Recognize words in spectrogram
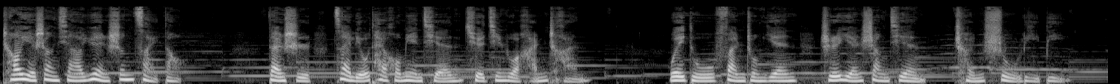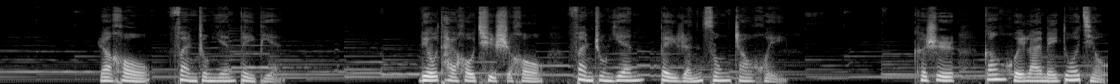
朝野上下怨声载道，但是在刘太后面前却噤若寒蝉。唯独范仲淹直言上谏，陈述利弊。然后范仲淹被贬。刘太后去世后，范仲淹被仁宗召回。可是刚回来没多久，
